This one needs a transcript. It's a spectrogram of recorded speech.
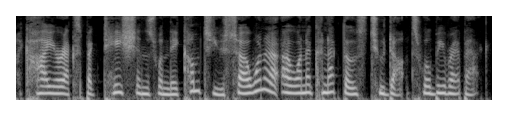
like higher expectations when they come to you. So I want to, I want to connect those two dots. We'll be right back.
